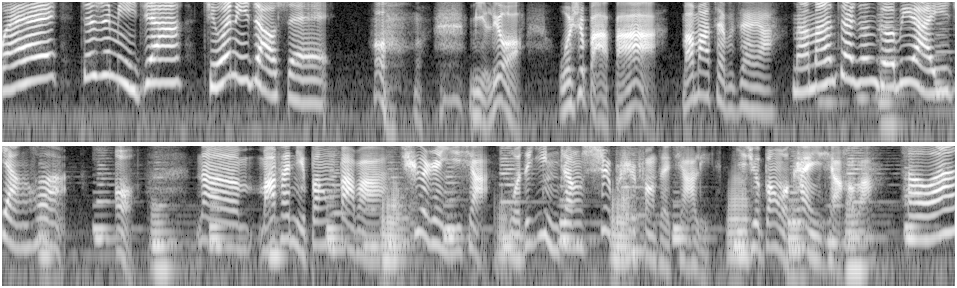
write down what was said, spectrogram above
喂，这是米家，请问你找谁？哦，米六啊，我是爸爸，妈妈在不在呀？妈妈在跟隔壁阿姨讲话。哦，那麻烦你帮爸爸确认一下，我的印章是不是放在家里？你去帮我看一下，好吧？好啊，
